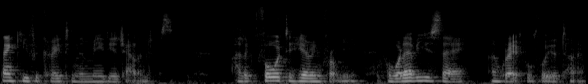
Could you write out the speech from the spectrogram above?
Thank you for creating the media challengers. I look forward to hearing from you, and whatever you say, I'm grateful for your time.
